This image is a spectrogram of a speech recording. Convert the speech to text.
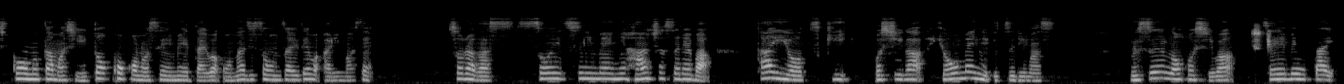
思考の魂と個々の生命体は同じ存在ではありません。空が水水面に反射すれば、太陽、月、星が表面に映ります。無数の星は生命体、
